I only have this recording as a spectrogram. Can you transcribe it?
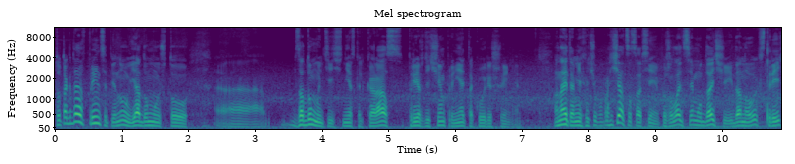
то тогда, в принципе, ну, я думаю, что э, задумайтесь несколько раз, прежде чем принять такое решение. А на этом я хочу попрощаться со всеми, пожелать всем удачи и до новых встреч!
